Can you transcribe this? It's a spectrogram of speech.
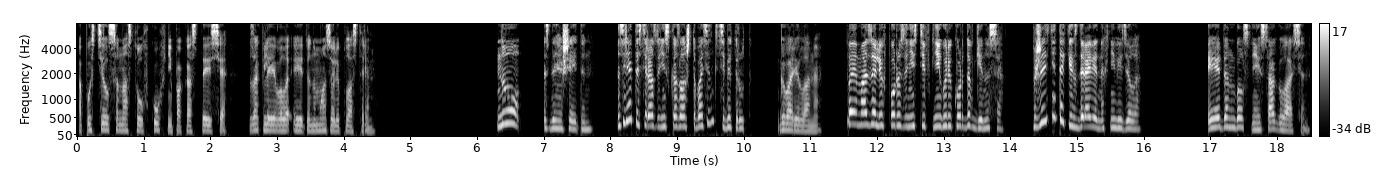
опустился на стул в кухне, пока Стейси заклеивала Эйдену мозоли пластырем. «Ну, знаешь, Эйден, зря ты сразу не сказал, что ботинки тебе труд», — говорила она. «Твои мозоли впору занести в книгу рекордов Гиннесса. В жизни таких здоровенных не видела». Эйден был с ней согласен.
